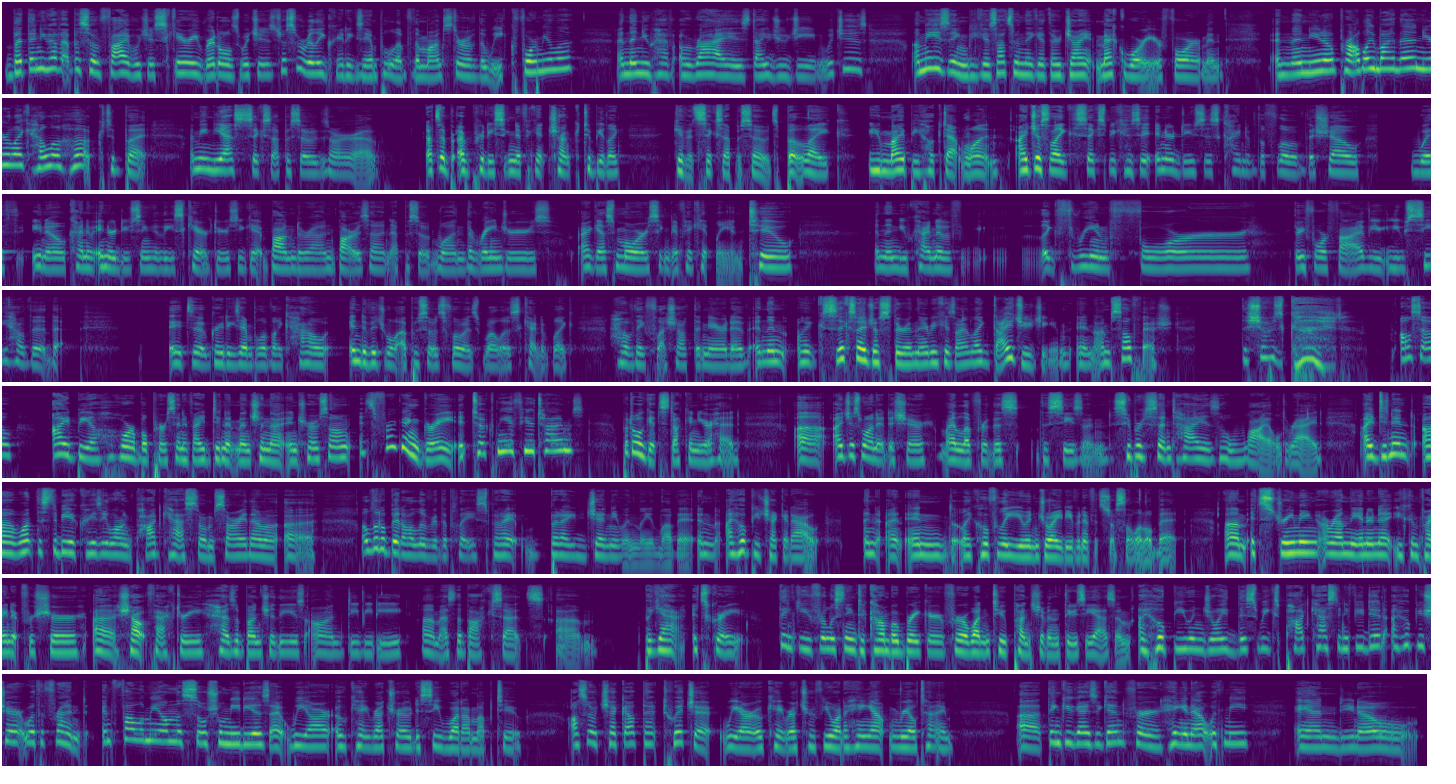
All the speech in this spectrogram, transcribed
but then you have episode five, which is Scary Riddles, which is just a really great example of the Monster of the Week formula. And then you have Arise Daijujin, which is amazing because that's when they get their giant mech warrior form. And, and then, you know, probably by then you're like hella hooked. But I mean, yes, six episodes are, uh, That's a, a pretty significant chunk to be like, give it six episodes, but like, you might be hooked at one. I just like six because it introduces kind of the flow of the show with, you know, kind of introducing these characters. You get Bandara and Barza in episode one, the Rangers, I guess, more significantly in two. And then you kind of like three and four, three, four, five, you, you see how the, the it's a great example of like how individual episodes flow as well as kind of like how they flesh out the narrative. And then like six I just threw in there because I like Daijujin and I'm selfish. The show is good. Also, I'd be a horrible person if I didn't mention that intro song. It's friggin' great. It took me a few times, but it'll get stuck in your head. Uh, I just wanted to share my love for this this season. Super Sentai is a wild ride. I didn't uh, want this to be a crazy long podcast, so I'm sorry that I'm a, a, a little bit all over the place. But I but I genuinely love it, and I hope you check it out. And, and and like hopefully you enjoy it, even if it's just a little bit. Um, it's streaming around the internet. You can find it for sure. Uh, Shout Factory has a bunch of these on DVD um, as the box sets. Um, but yeah, it's great. Thank you for listening to Combo Breaker for a one two punch of enthusiasm. I hope you enjoyed this week's podcast, and if you did, I hope you share it with a friend. And follow me on the social medias at We Are OK Retro to see what I'm up to. Also, check out that Twitch at We Are OK Retro if you want to hang out in real time. Uh, thank you guys again for hanging out with me and, you know,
